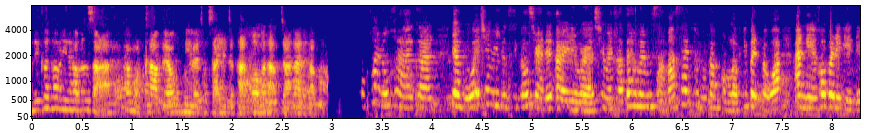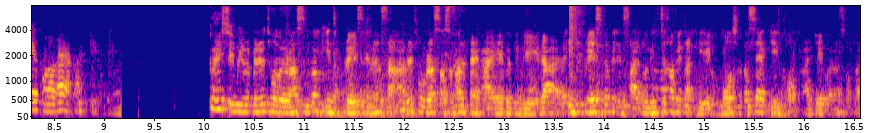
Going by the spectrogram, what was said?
วันนี้ก็เท่านี้นะครับนักศึกษาถ้าหมดคาบแล้วมีอะไรสงสัยอยากจะถามก็มาถามอาจารย์ได้นะครับทุกคนทุกคนอาจารย์อยากรู้ว่า HIV เป็น single stranded RNA virus ใช่ไหมคะแต่ทำไมมันสามารถแทรกพันธุกรรมของเราที่เป็นแบบว่าอันนี้เข้าไปใน DNA ของเราได้อะคะก็ HIV มันเป็นโทรไวรัสซึ่งก็มีอินเทอร์เฟซในนักศึกษาได้โทรไวรัสสามารถแปลง RNA เป็น DNA ได้และอินเทอร์เฟซก็เป็นเอนไซม์ตัวนี้จะเข้าไปตัด DNA ของโฮสต์แล้วก็แทรกยีนของ RNA ไวรัสออกไป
